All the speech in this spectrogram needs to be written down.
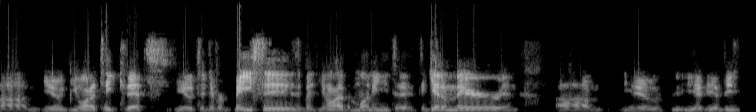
Um, you know, you want to take cadets, you know, to different bases, but you don't have the money to, to get them there. And, um, you know, you, you have these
